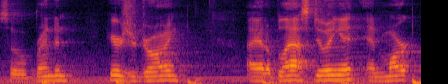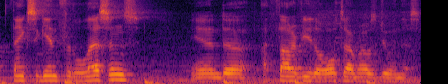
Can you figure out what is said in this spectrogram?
So, Brendan, here's your drawing. I had a blast doing it. And Mark, thanks again for the lessons. And uh, I thought of you the whole time I was doing this.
